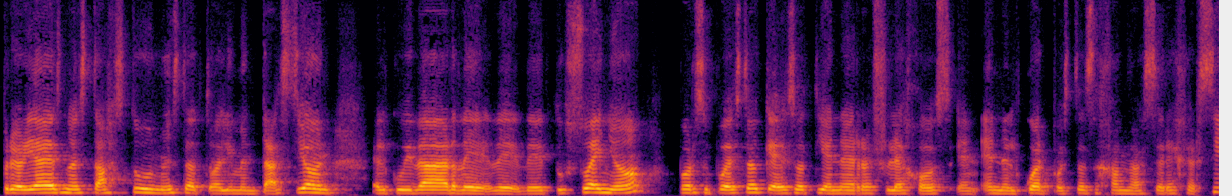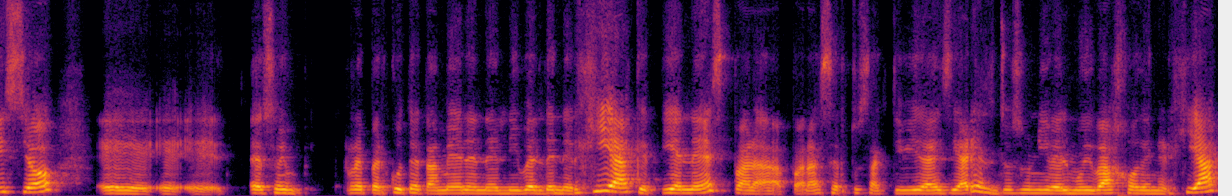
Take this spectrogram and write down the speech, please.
prioridades no estás tú, no está tu alimentación, el cuidar de, de tu sueño, por supuesto que eso tiene reflejos en, el cuerpo, estás dejando de hacer ejercicio, eh, eh, eh, eso repercute también en el nivel de energía que tienes para, hacer tus actividades diarias, entonces un nivel muy bajo de energía.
